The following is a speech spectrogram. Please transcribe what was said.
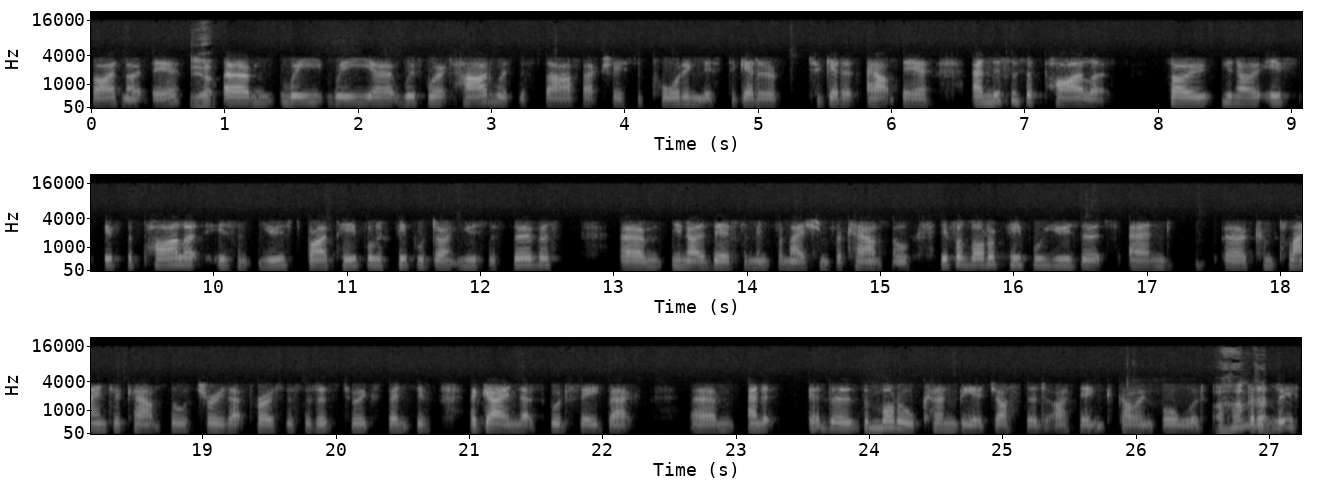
side note there. Yep. Um, we we uh, we've worked hard with the staff actually supporting this to get it to get it out there. And this is a pilot. So, you know, if, if the pilot isn't used by people, if people don't use the service, um, you know, there's some information for council. If a lot of people use it and uh, complain to council through that process that it's too expensive, again, that's good feedback. Um, and it, the the model can be adjusted, I think, going forward. But at least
